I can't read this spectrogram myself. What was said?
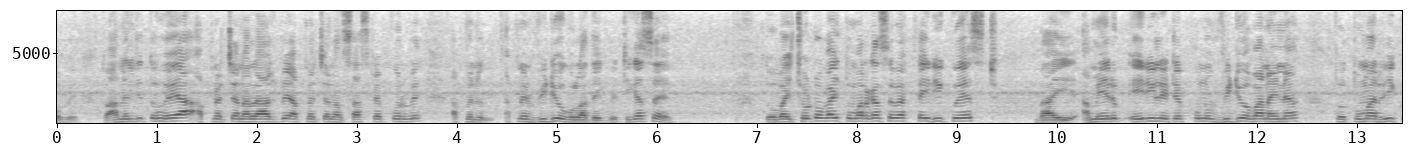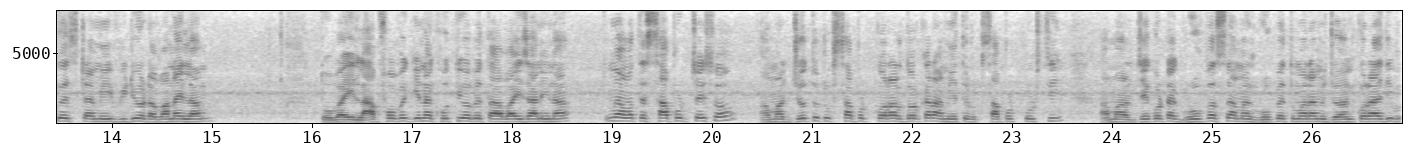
হবে। তো আনন্দিত হয়ে আপনার চ্যানেলে আসবে, আপনার চ্যানেল সাবস্ক্রাইব করবে, আপনার আপনার ভিডিওগুলো দেখবে, ঠিক আছে? তো ভাই, ছোট ভাই, তোমার কাছেও একটাই রিকোয়েস্ট ভাই, আমি এর, এই রিলেটেড কোনো ভিডিও বানাই না। তো তোমার রিকোয়েস্টে আমি এই ভিডিওটা বানাইলাম। তো ভাই, লাভ হবে কি না ক্ষতি হবে তা ভাই জানি না। তুমি আমাদের সাপোর্ট চাইছো, আমার যতটুকু সাপোর্ট করার দরকার, আমি এতটুকু সাপোর্ট করছি। আমার যে কটা গ্রুপ আছে, আমার গ্রুপে তোমার আমি জয়েন করাই দিব।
